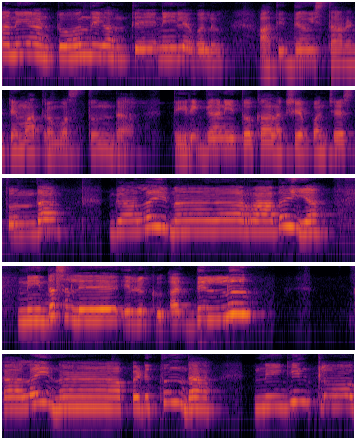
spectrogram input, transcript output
అని అంటోంది అంతే నీ లెవలు. ఆతిథ్యం ఇస్తానంటే మాత్రం వస్తుందా? తిరిగ్గా నీతో కాలక్షేపం చేస్తుందా? గాలైనా రాదయ్యా నీ దశలే ఇరుకు అద్దిల్లు. కాలైనా పెడుతుందా? నీ ఇంట్లో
